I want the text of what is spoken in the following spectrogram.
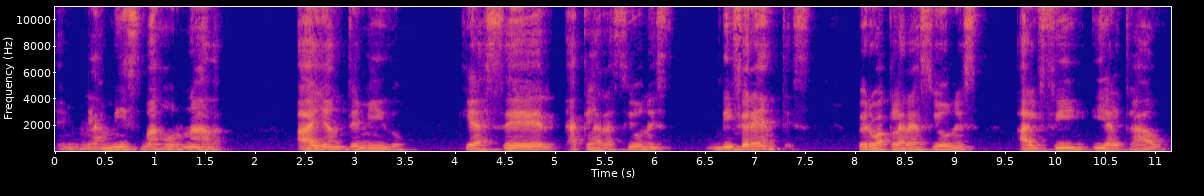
en la misma jornada hayan tenido que hacer aclaraciones diferentes, pero aclaraciones al fin y al cabo,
